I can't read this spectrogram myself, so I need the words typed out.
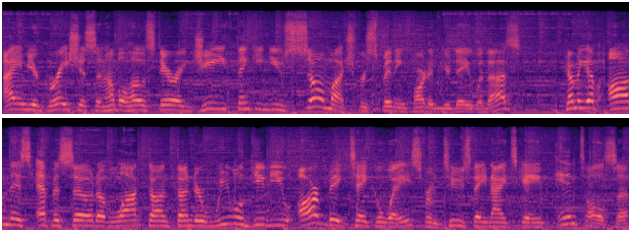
I am your gracious and humble host, Eric G., thanking you so much for spending part of your day with us. Coming up on this episode of Locked On Thunder, we will give you our big takeaways from Tuesday night's game in Tulsa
